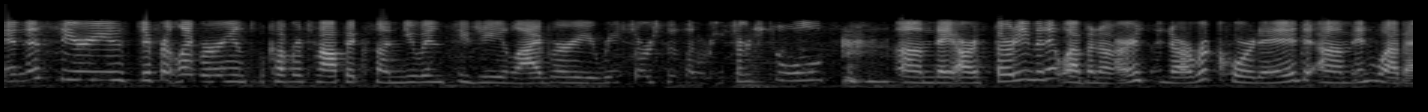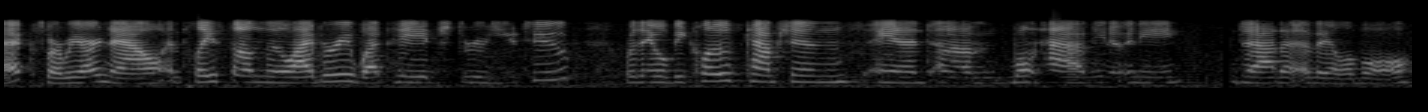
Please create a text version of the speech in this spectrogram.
In this series, different librarians will cover topics on UNCG library resources and research tools. Um, they are 30-minute webinars and are recorded um, in WebEx, where we are now, and placed on the library webpage through YouTube, where they will be closed captions and um, won't have you know any data available.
